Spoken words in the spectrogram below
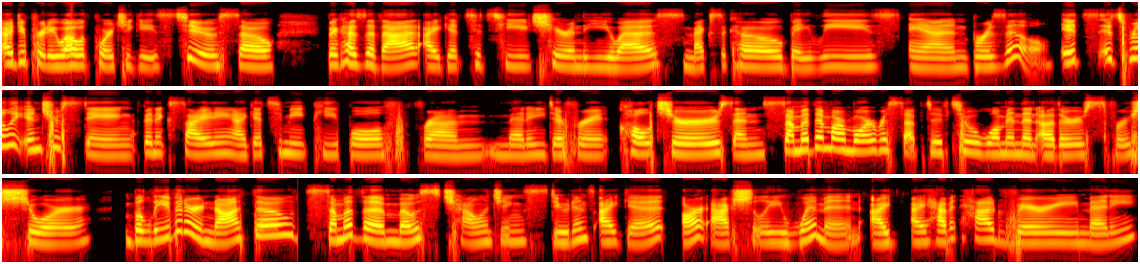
I do pretty well with Portuguese too. So because of that, I get to teach here in the US, Mexico, Belize, and Brazil. It's it's really interesting, been exciting. I get to meet people from many different cultures and some of them are more receptive to a woman than others for sure. Believe it or not, though, some of the most challenging students I get are actually women. I, I haven't had very many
